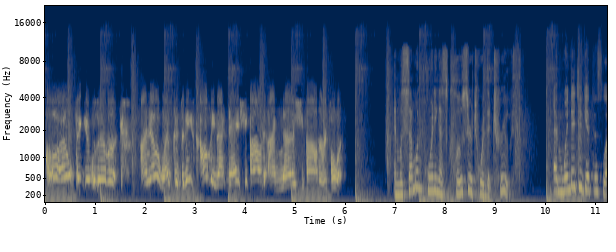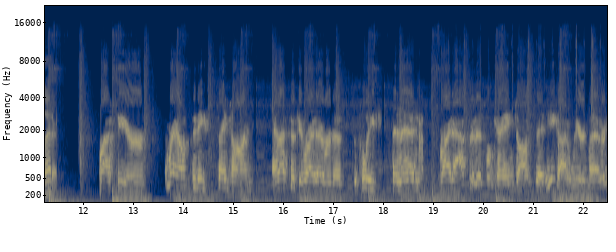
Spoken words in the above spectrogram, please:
oh, I don't think it was ever. I know it was because Denise called me that day. She filed it. I know she filed a report. And was someone pointing us closer toward the truth? And when did you get this letter? Last year, around Denise, same time. And I took it right over to the police. And then right after this one came, John said he got a weird letter.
